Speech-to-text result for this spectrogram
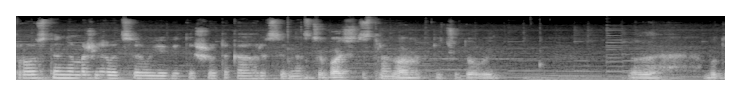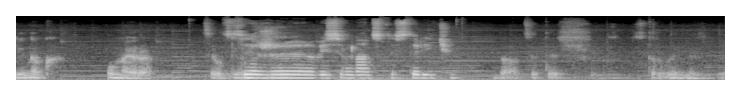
Просто неможливо це уявити, що така агресивна. Це бачите, перед вами такий чудовий е, будинок Помера. Це один Це ж 18 сторіччя. Да, це теж старовинна е,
